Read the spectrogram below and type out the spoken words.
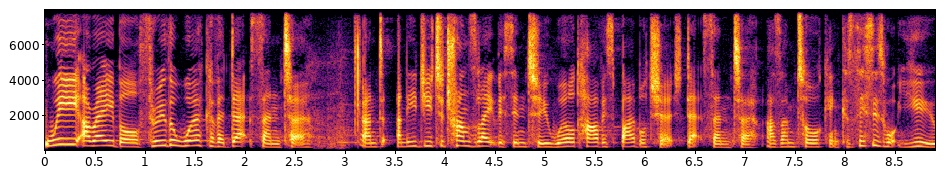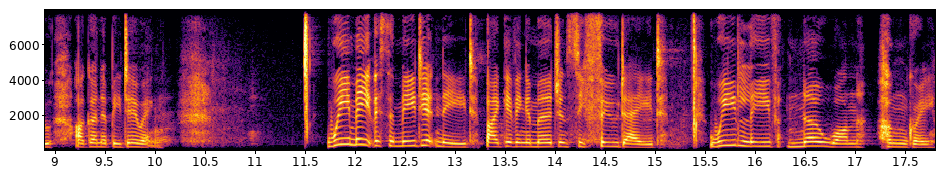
We are able, through the work of a debt centre, and I need you to translate this into World Harvest Bible Church Debt Centre as I'm talking, because this is what you are going to be doing. We meet this immediate need by giving emergency food aid. We leave no one hungry.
